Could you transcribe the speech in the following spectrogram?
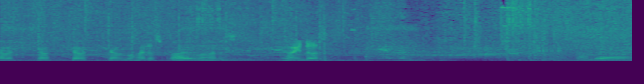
Ghavynn, Ghavynn, Ghavynn, Ghavynn, behind us, behind us, behind us. Behind us! Calm down.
